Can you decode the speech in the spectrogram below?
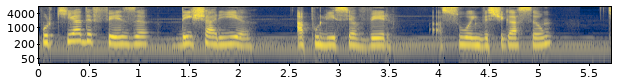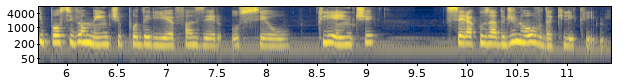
Por que a defesa deixaria a polícia ver a sua investigação, que possivelmente poderia fazer o seu cliente ser acusado de novo daquele crime?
